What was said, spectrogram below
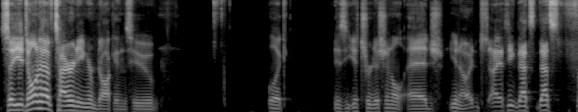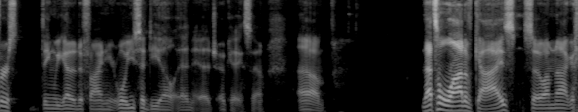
so you don't have Tyrion Ingram-Dawkins, who, look, is he a traditional edge? You know, I think that's that's first thing we got to define here. Well, you said DL and edge. Okay, so um, that's a lot of guys. So I'm not gonna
